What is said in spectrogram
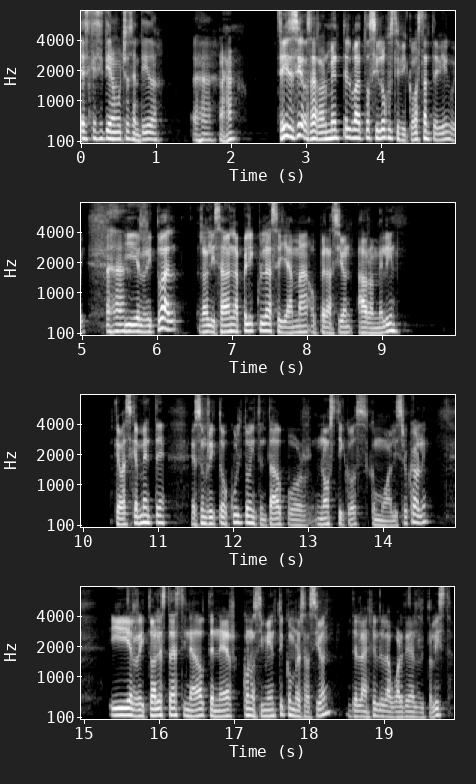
Es que sí tiene mucho sentido. Ajá. Ajá. Sí, sí, sí. O sea, realmente el vato sí lo justificó bastante bien, güey. Y el ritual realizado en la película se llama Operación Abramelin, que básicamente es un rito oculto intentado por gnósticos como Alistair Crowley. Y el ritual está destinado a obtener conocimiento y conversación del ángel de la guardia del ritualista.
